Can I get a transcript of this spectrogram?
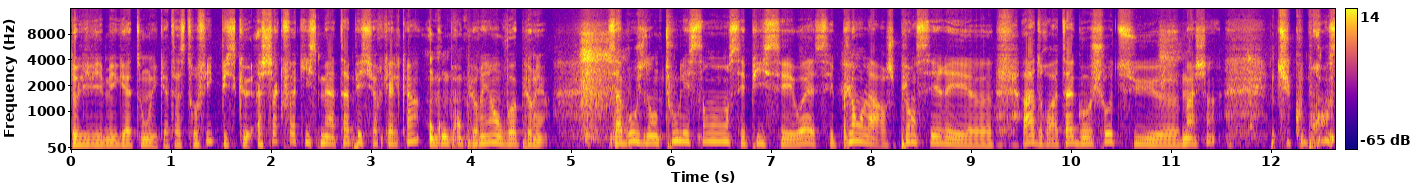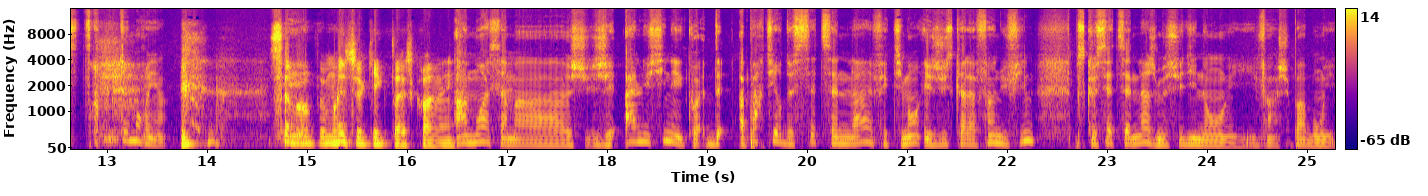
d'Olivier Mégaton est catastrophique. Puisque à chaque fois qu'il se met à taper sur quelqu'un, on comprend plus rien, on voit plus rien. Ça bouge dans tous les sens. Et puis, c'est ouais, c'est plan large, plan serré, euh, à droite, à gauche, au-dessus, euh, machin. Tu comprends strictement rien. Ça m'a un peu moins choqué que toi, je crois. Mais... Ah moi ça m'a j'ai halluciné quoi. À partir de cette scène là effectivement et jusqu'à la fin du film parce que cette scène là je me suis dit non il- enfin je sais pas bon il,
